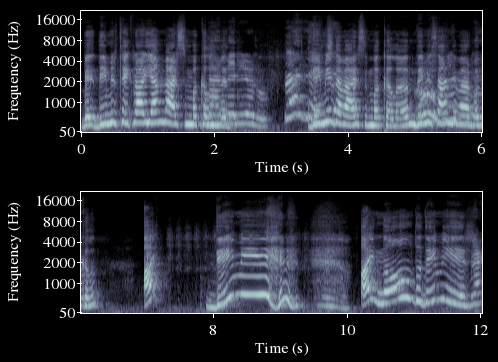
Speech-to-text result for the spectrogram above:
Be- Demir tekrar yem versin bakalım. Ben ve- veriyorum. Ben Demir de versin bakalım. Demir Aa, sen de ver de. bakalım. Ay Demir. Ay ne oldu Demir? Bırak.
